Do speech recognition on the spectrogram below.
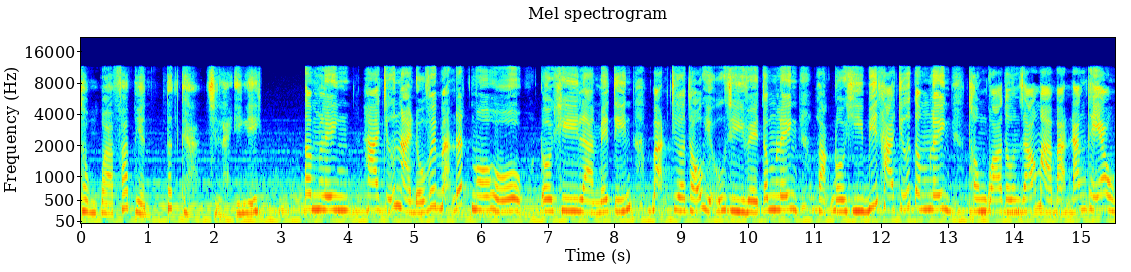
thông qua pháp thiền. Tất cả chỉ là ý nghĩ. Tâm linh, hai chữ này đối với bạn rất mơ hồ. Đôi khi là mê tín, bạn chưa thấu hiểu gì về tâm linh, hoặc đôi khi biết hai chữ tâm linh thông qua tôn giáo mà bạn đang theo.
